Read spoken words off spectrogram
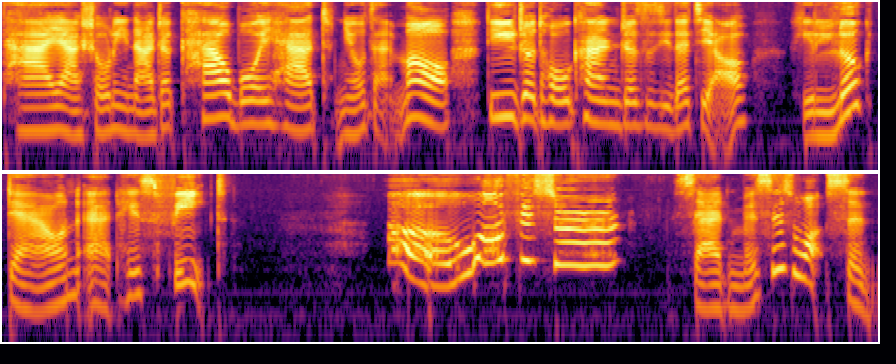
他呀手里拿着 cowboy hat 牛仔帽，低着头看着自己的脚。He looked down at his feet. Oh, officer, said Mrs. Watson.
